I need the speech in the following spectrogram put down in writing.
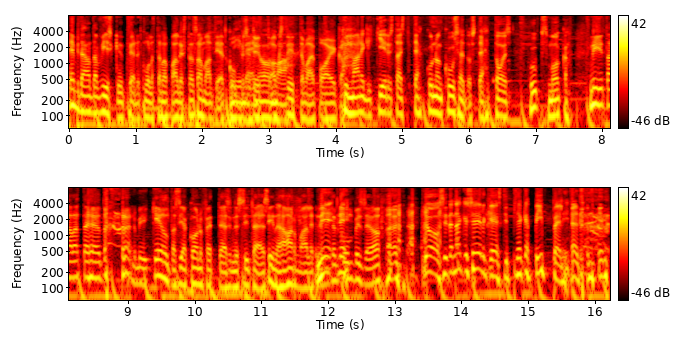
teidän pitää antaa 50 nyt mulle tämä paljastaa saman tien, että kumpi se tyttö, onko tyttö vai poika. Kyllä mä ainakin kiristaisin tehdä kunnon kusetus, tehdä tois. Hups, moka. Niin, tai laittaa ihan jotain randomia keltaisia konfetteja sinne sitä ja siinä harvailet, Niin, niin, että niin. kumpi se on. Joo, siitä näkyy selkeästi sekä pippeli että niin,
